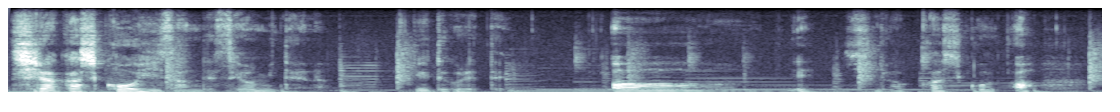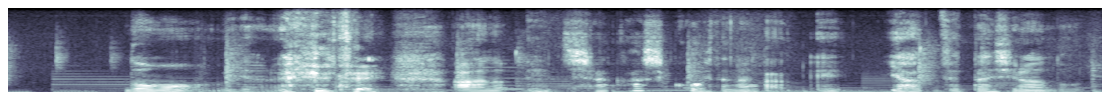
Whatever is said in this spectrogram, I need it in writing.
白樫コーヒーさんですよみたいな言ってくれてあーえ白樫コーヒーあどうもみたいな言ってあのえ白樫コーヒーってなんかえいや絶対知らんと思って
